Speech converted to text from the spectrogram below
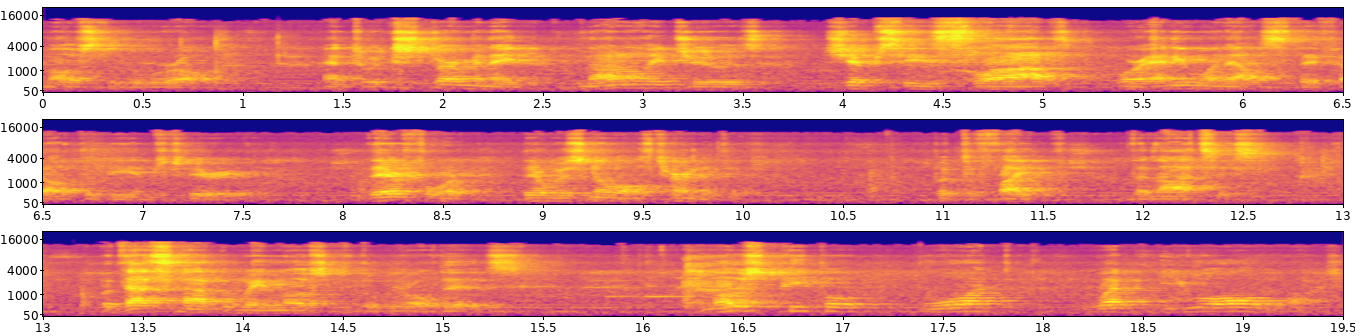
most of the world and to exterminate not only Jews, gypsies, Slavs, or anyone else they felt to be inferior. Therefore, there was no alternative but to fight the Nazis. But that's not the way most of the world is. Most people want what you all want.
